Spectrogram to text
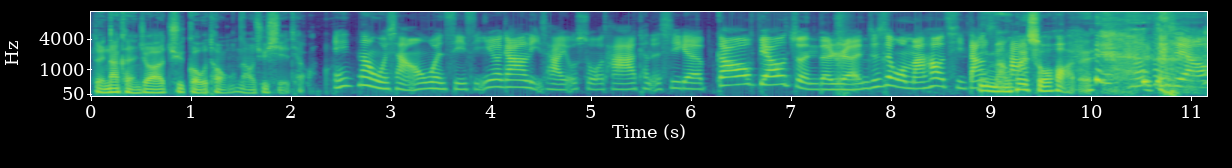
对，那可能就要去沟通，然后去协调。诶，那我想要问 C C，因为刚刚理查有说他可能是一个高标准的人，就是我蛮好奇当时他你蛮会说话的、谢谢哦，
